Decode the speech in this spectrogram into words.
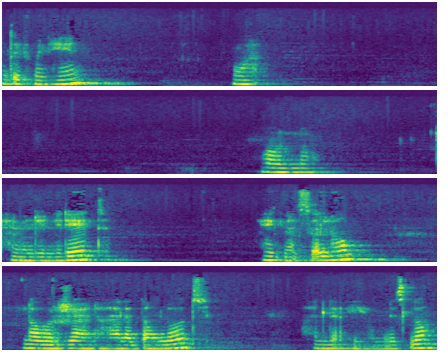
نضيف من هين و وأقول له اعمل generate هيك نزلهم لو رجعنا على ال download هنلاقيهم. نزلوا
